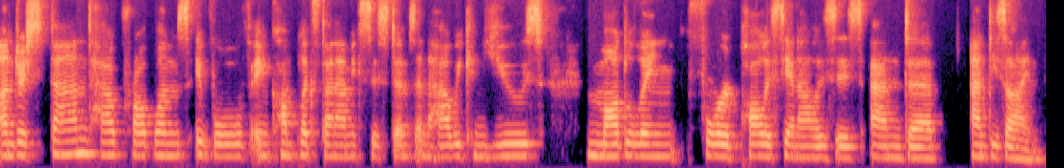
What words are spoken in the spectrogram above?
understand how problems evolve in complex dynamic systems and how we can use modeling for policy analysis and uh, and design.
